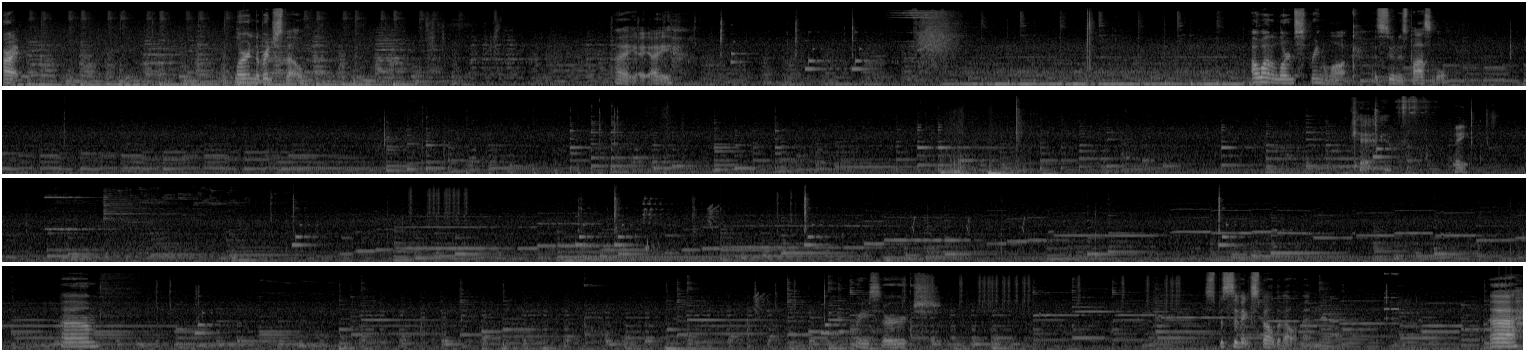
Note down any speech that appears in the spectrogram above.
Alright. Learn the bridge spell. Ay, ay, ay. I want to learn Spring Lock as soon as possible. Um. Research. Specific spell development. Uh.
